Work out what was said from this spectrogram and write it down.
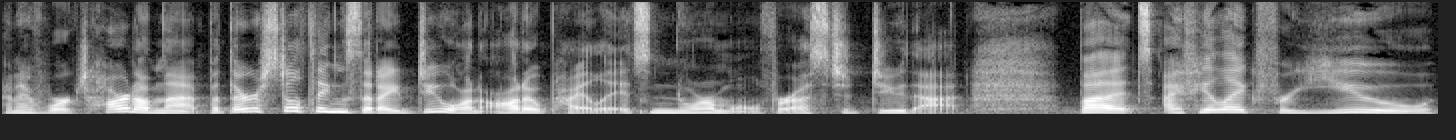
and I've worked hard on that, but there are still things that I do on autopilot. It's normal for us to do that. But I feel like for you,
